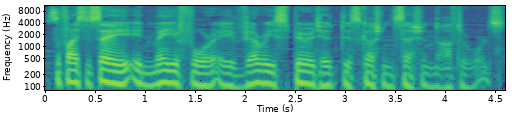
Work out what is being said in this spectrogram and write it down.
Suffice to say, it made for a very spirited discussion session afterwards.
